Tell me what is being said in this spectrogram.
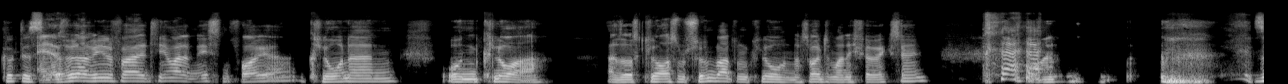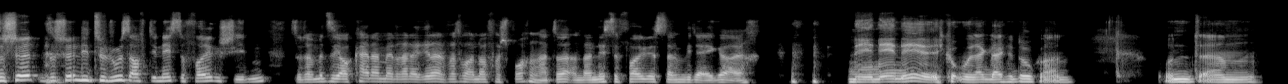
Guckt es. Ey, das wird auf jeden Fall Thema der nächsten Folge. Klonen und Chlor. Also das Chlor aus dem Schwimmbad und Klon, das sollte man nicht verwechseln. so schön, so schön die To-Dos auf die nächste Folge schieben, so damit sich auch keiner mehr dran erinnert, was man noch versprochen hatte. Und dann nächste Folge ist dann wieder egal. nee, nee, nee, ich gucke mir dann gleich eine Doku an. Und ähm,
